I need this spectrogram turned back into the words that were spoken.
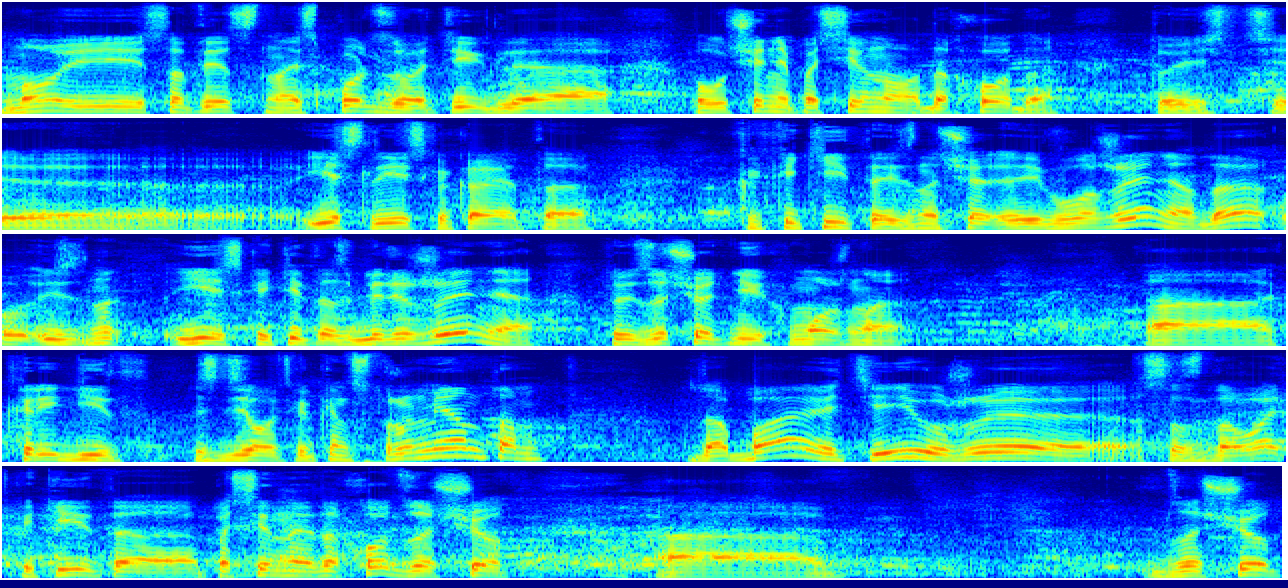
но и, соответственно, использовать их для получения пассивного дохода. То есть, э, если есть какая-то какие-то изнач... вложения, да, есть какие-то сбережения, то есть за счет них можно а, кредит сделать как инструментом, добавить и уже создавать какие-то пассивный доход за счет, э, за счет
